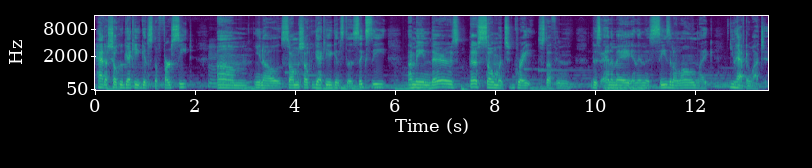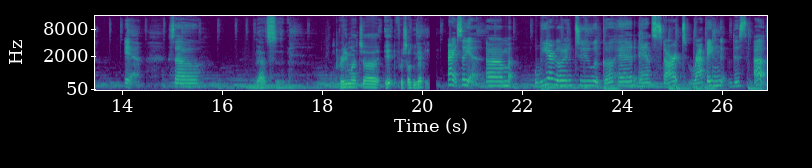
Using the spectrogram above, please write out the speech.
had a Shokugeki against the first seat. Um, you know, Soma Shokugeki against the sixth seat. I mean, there's there's so much great stuff in this anime and in this season alone. Like you have to watch it. yeah. So, that's pretty much uh, it for Shokugeki. all right. So yeah, um, we are going to go ahead and start wrapping this up.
